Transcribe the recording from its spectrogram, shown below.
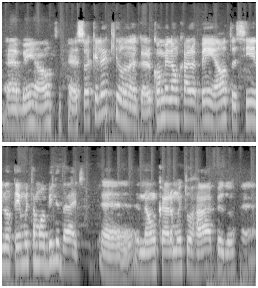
né? É bem alto. É, só que ele é aquilo, né, cara? Como ele é um cara bem alto, assim, ele não tem muita mobilidade. é, não é um cara muito rápido. É,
